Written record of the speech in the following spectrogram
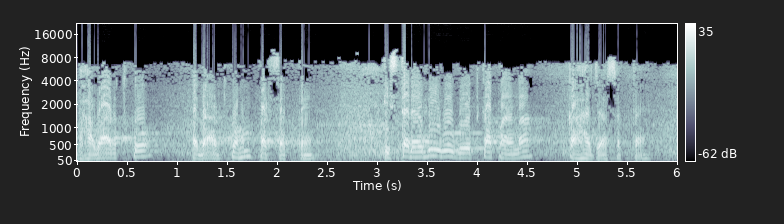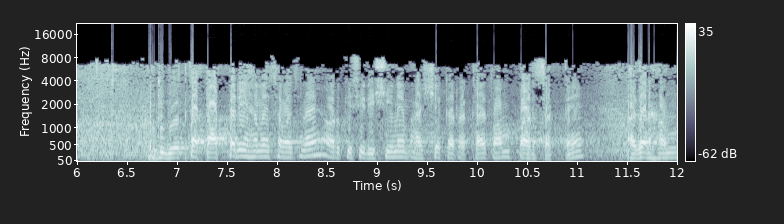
भावार्थ को, पदार्थ को हम पढ़ सकते हैं। इस तरह भी वो वेद का पढ़ना कहा जा सकता है। क्योंकि वेद का तात्पर्य हमें समझना है और किसी ऋषि ने भाष्य कर रखा है तो हम पढ़ सकते हैं। अगर हम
